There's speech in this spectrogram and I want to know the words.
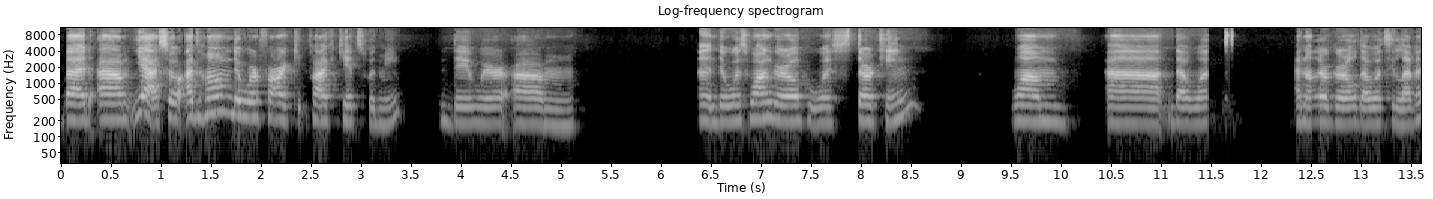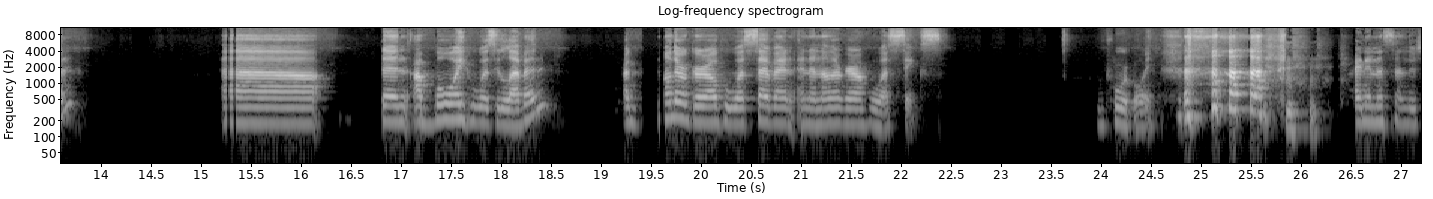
But um, yeah, so at home there were five, five kids with me. They were um, and there was one girl who was 13, one uh, that was another girl that was 11, uh, then a boy who was 11, another girl who was seven, and another girl who was six. Poor boy. right in a sandwich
